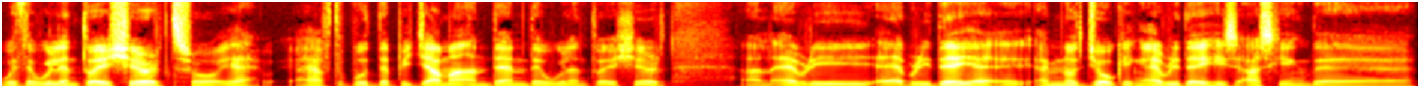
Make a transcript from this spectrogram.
with the Willem II shirt. So yeah I have to put the pajama and then the Willem II shirt. And every every day eh, I'm not joking every day he's asking the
